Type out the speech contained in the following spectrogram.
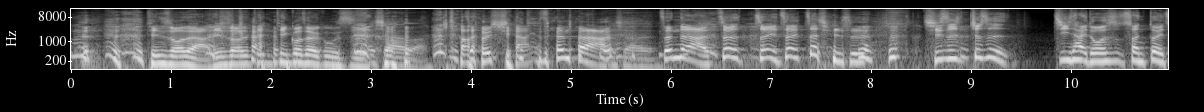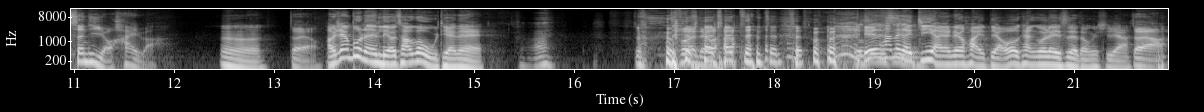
听说的啊，听说听听过这个故事。太瞎了吧？超瞎，真的啊，真的啊！这所以这这其实其实就是鸡太多是算对身体有害吧？嗯，对啊，好像不能留超过五天诶。啊，不能留，真真真，因为他那个鸡好像就会坏掉。我有看过类似的东西啊。对啊。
